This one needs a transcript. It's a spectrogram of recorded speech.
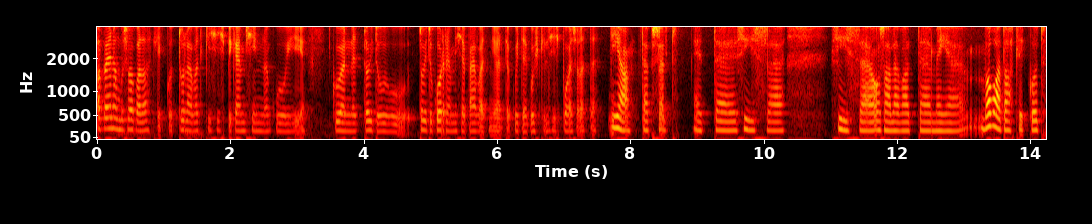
Aga enamus vabatahtlikud tulevadki siis pigem sinna, kui, kui on need toidu, toidu korjamise päevad nii-öelda, kui te kuskil siis poes olete? jaa, täpselt, et äh, siis siis osalevad meie vabatahtlikud,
